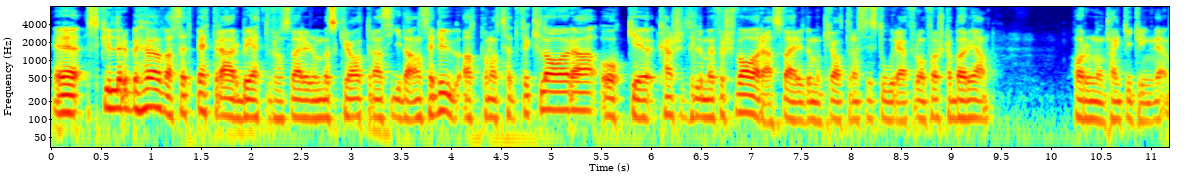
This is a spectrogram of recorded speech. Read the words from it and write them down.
eh, skulle det behövas ett bättre arbete från Sverigedemokraternas sida, anser du, att på något sätt förklara och eh, kanske till och med försvara Sverige Sverigedemokraternas historia från första början? Har du någon tanke kring det?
